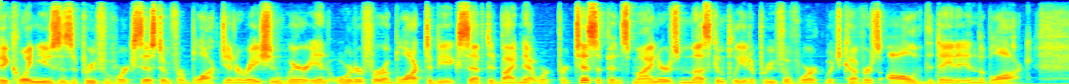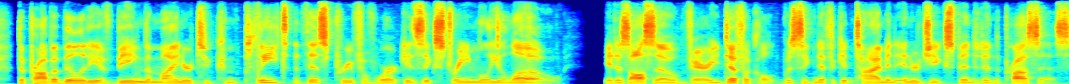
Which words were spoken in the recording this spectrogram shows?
Bitcoin uses a proof of work system for block generation, where, in order for a block to be accepted by network participants, miners must complete a proof of work which covers all of the data in the block. The probability of being the miner to complete this proof of work is extremely low. It is also very difficult, with significant time and energy expended in the process.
